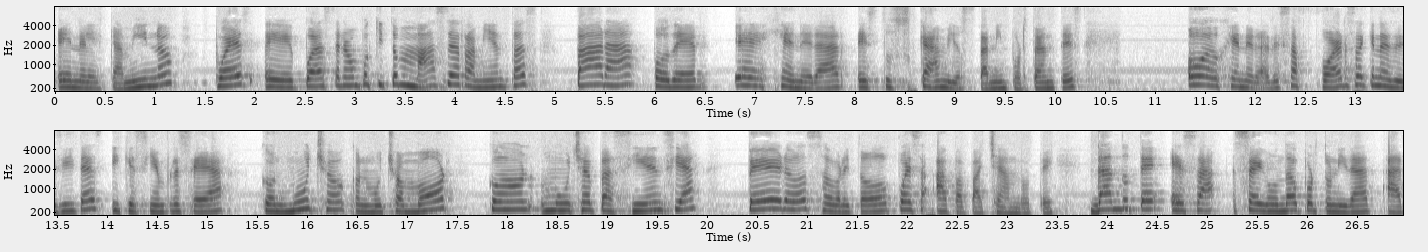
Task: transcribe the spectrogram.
en el camino, pues eh, puedas tener un poquito más de herramientas para poder eh, generar estos cambios tan importantes o generar esa fuerza que necesites y que siempre sea con mucho, con mucho amor, con mucha paciencia, pero sobre todo pues apapachándote, dándote esa segunda oportunidad a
